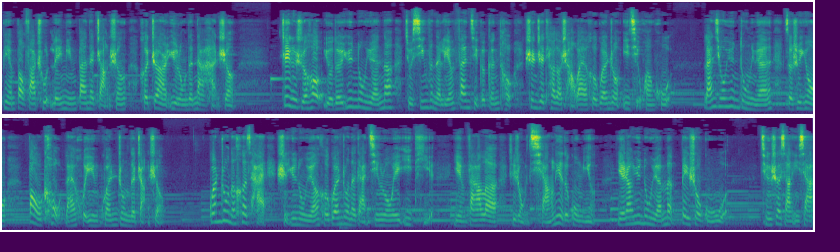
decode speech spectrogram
便爆发出雷鸣般的掌声和震耳欲聋的呐喊声。这个时候，有的运动员呢就兴奋地连翻几个跟头，甚至跳到场外和观众一起欢呼；篮球运动员则是用暴扣来回应观众的掌声。观众的喝彩使运动员和观众的感情融为一体，引发了这种强烈的共鸣，也让运动员们备受鼓舞。请设想一下，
